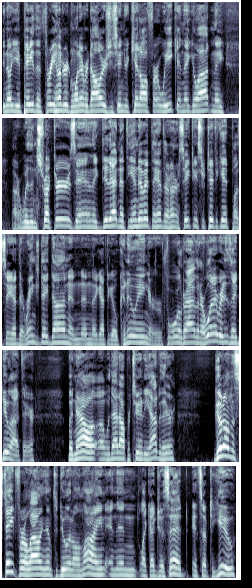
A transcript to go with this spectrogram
you know you pay the three hundred and whatever dollars. You send your kid off for a week, and they go out and they are with instructors, and they do that. And at the end of it, they have their hunter safety certificate. Plus, they had their range day done, and then they got to go canoeing or four wheel driving or whatever it is they do out there. But now uh, with that opportunity out of there, good on the state for allowing them to do it online. And then, like I just said, it's up to you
